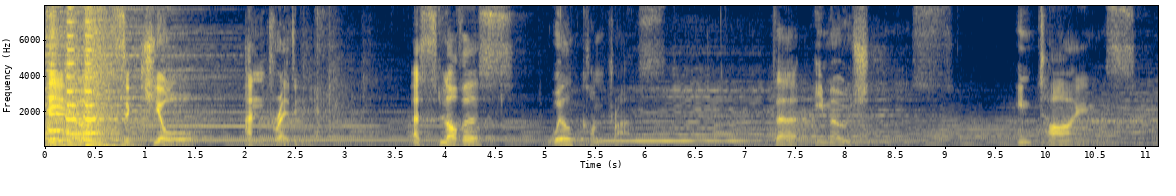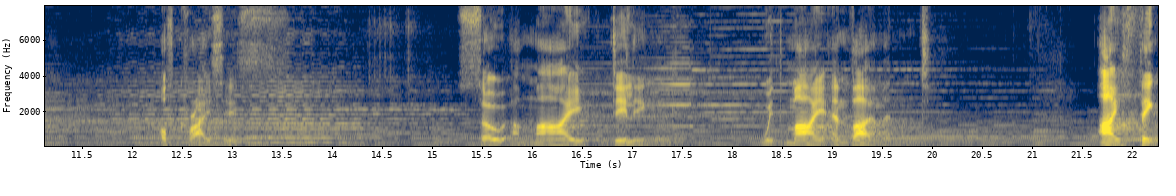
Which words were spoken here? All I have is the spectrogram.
feel secure and ready, as lovers will contrast the emotions in times of crisis. So am I dealing with my environment. I think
